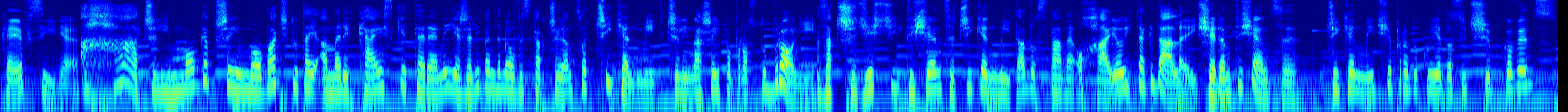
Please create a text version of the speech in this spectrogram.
KFC, nie? Aha, czyli mogę przejmować tutaj amerykańskie tereny, jeżeli będę miał wystarczająco chicken meat, czyli naszej po prostu broni. Za 30 tysięcy chicken meata dostanę Ohio i tak dalej. 7 tysięcy. Chicken meat się produkuje dosyć szybko, więc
